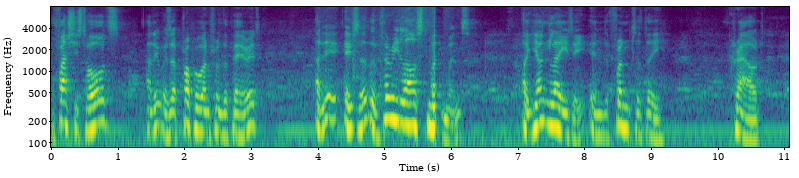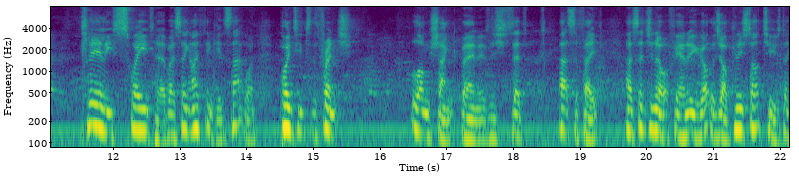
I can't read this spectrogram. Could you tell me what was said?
the fascist hordes, and it was a proper one from the period. And it, it's at the very last moment, a young lady in the front of the crowd clearly swayed her by saying, I think it's that one, pointing to the French longshank bayonet. And she said, That's a fake. I said, You know what, Fiona, you got the job. Can you start Tuesday?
